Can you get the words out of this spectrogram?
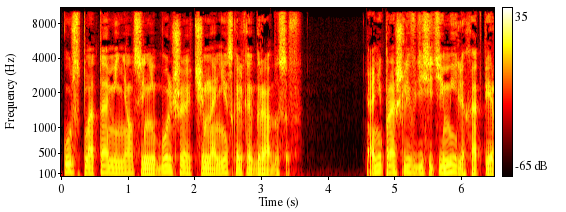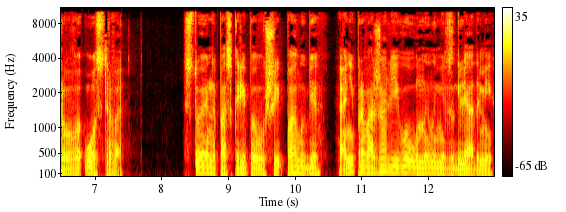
Курс плота менялся не больше, чем на несколько градусов. Они прошли в десяти милях от первого острова. Стоя на поскрипывавшей палубе, они провожали его унылыми взглядами,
